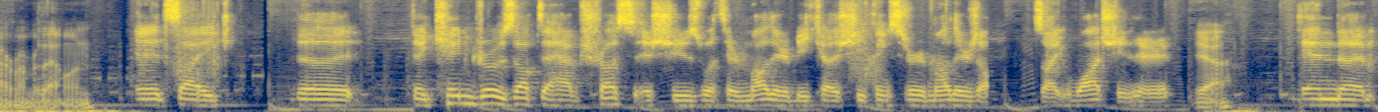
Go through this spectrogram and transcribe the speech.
I remember that one. and it's like the the kid grows up to have trust issues with her mother because she thinks her mother's like watching her. Yeah. Then the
